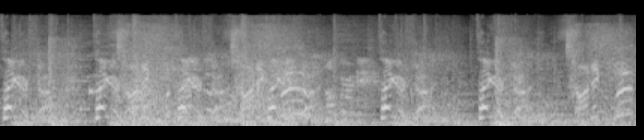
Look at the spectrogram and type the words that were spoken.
Tiger Shot! Tiger Shot! Tiger! Sonic Tiger Shot! Tiger Shot! Tiger Shot! Sonic Boom!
